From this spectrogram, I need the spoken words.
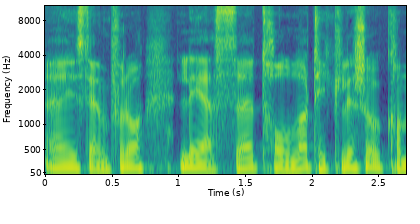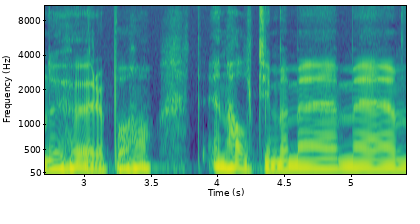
Eh, Istedenfor å lese tolv artikler, så kan du høre på en halvtime med, med,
